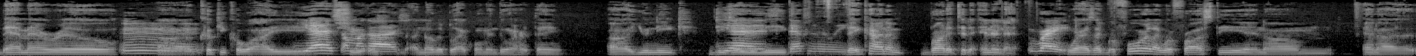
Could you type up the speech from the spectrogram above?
Bandmanrill, uh, mm. uh, Cookiee Kawaii. Yes, she, oh my gosh. Another black woman doing her thing. Uh, unique DJ yes, Unique. Definitely. They kind of brought it to the internet. Right. Whereas like before, like with Frosty and um and uh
